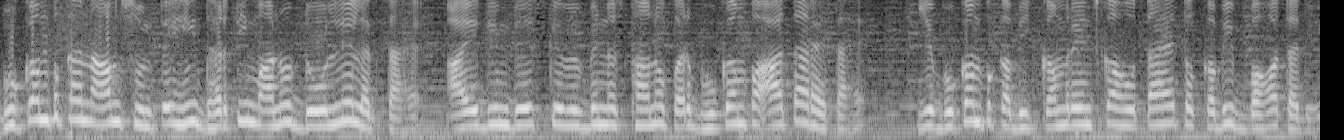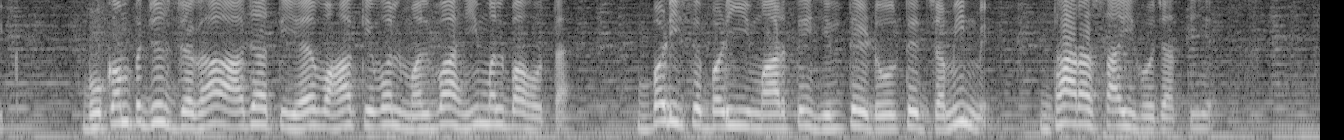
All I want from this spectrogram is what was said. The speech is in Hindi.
भूकंप का नाम सुनते ही धरती मानो डोलने लगता है। आए दिन देश के विभिन्न स्थानों पर भूकंप आता रहता है। ये भूकंप कभी कम रेंज का होता है तो कभी बहुत अधिक। भूकंप जिस जगह आ जाती है, वहाँ केवल मलबा ही मलबा होता है। बड़ी से बड़ी इमारतें हिलते डोलते ज़मीन में धाराशायी हो जाती है।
